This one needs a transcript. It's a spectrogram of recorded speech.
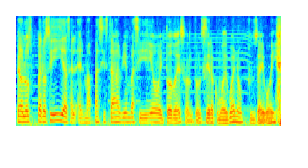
Pero los, pero sí, o sea, el, mapa sí estaba bien vacío y todo eso. Entonces era como de bueno, pues ahí voy.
